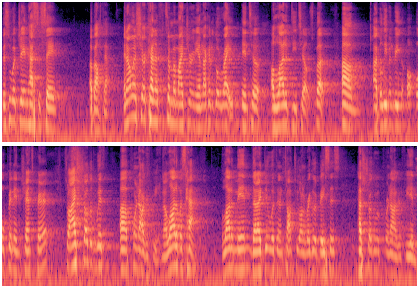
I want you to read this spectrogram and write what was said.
This is what James has to say about that. And I want to share kind of some of my journey. I'm not going to go right into a lot of details, but um, I believe in being open and transparent. So I struggled with uh, pornography, and a lot of us have. A lot of men that I deal with and talk to on a regular basis have struggled with pornography. And,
